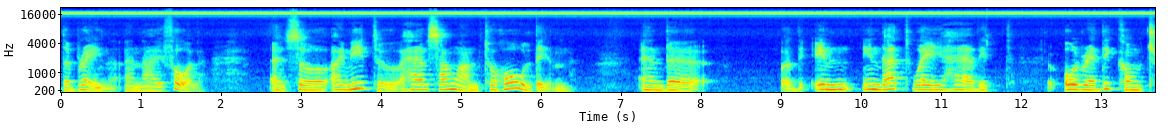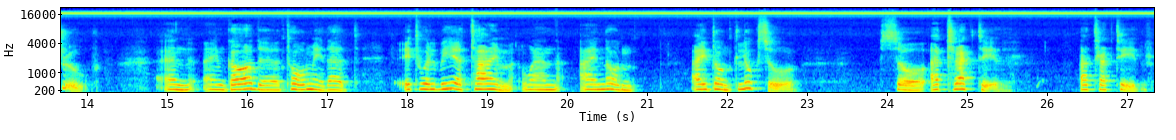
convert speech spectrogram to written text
the brain and I fall. Uh, so I need to have someone to hold in, and uh, in in that way have it already come true. And and God uh, told me that it will be a time when I don't I don't look so so attractive attractive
